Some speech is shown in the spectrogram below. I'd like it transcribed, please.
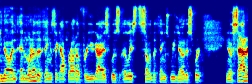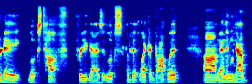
you know, and, and one of the things that got brought up for you guys was at least some of the things we noticed were, you know, Saturday looks tough for you guys. It looks a bit like a gauntlet. Um, yeah. and then you have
